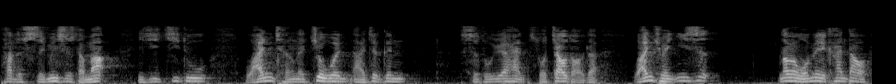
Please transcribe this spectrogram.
他的使命是什么，以及基督完成了救恩啊，这跟使徒约翰所教导的完全一致。那么我们也看到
